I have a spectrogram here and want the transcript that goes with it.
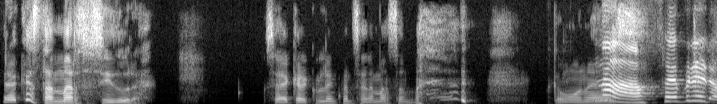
creo que hasta marzo sí dura. O sea, calculen cuántas semanas son. Como unas... No, febrero.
